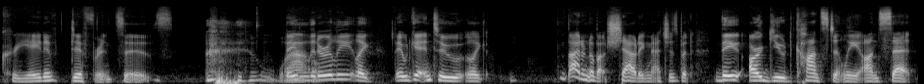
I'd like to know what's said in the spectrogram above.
creative differences. They literally like they would get into like I don't know about shouting matches, but they argued constantly on set.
